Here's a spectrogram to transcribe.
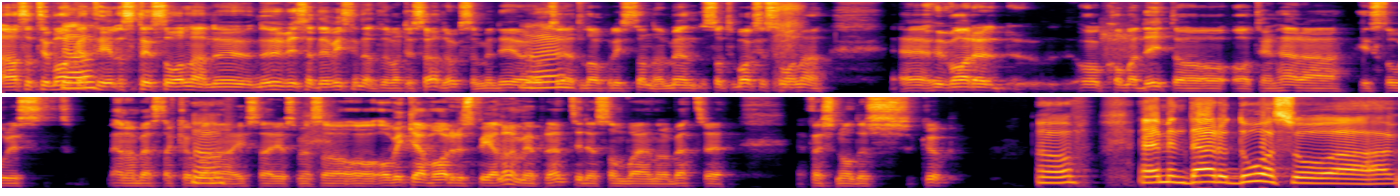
Alltså tillbaka Ja. till, till Solna. Nu, nu visade jag, jag visste inte att det var till Söder också, men det är Nej. också ett lag på listan då. Men så tillbaka till Solna. Eh, hur var det att komma dit och, och till den här eh, historiskt en av de bästa klubbarna i Sverige som jag sa. Och, och vilka var det du spelade med på den tiden som var en av de bättre för sin åldersgrupp? Ja, Nej, men där och då så uh,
